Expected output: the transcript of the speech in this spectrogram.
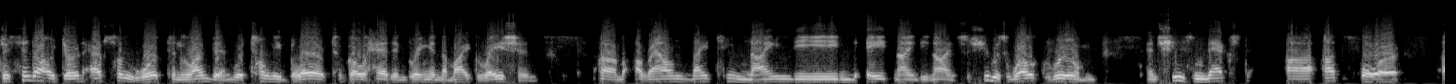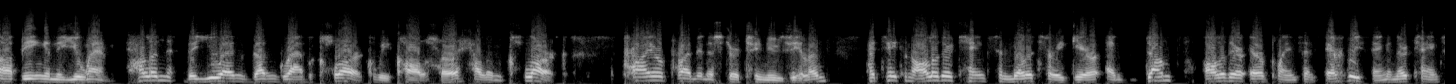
Jacinda Ardern actually worked in London with Tony Blair to go ahead and bring in the migration um, around 1998, 99. So she was well groomed, and she's next uh, up for uh, being in the UN. Helen, the UN gun grab Clark, we call her, Helen Clark, prior Prime Minister to New Zealand had taken all of their tanks and military gear and dumped all of their airplanes and everything in their tanks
